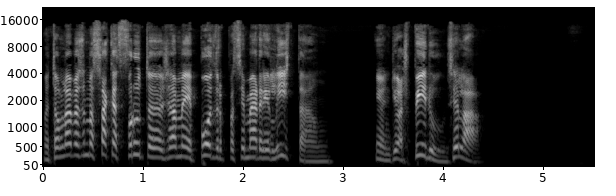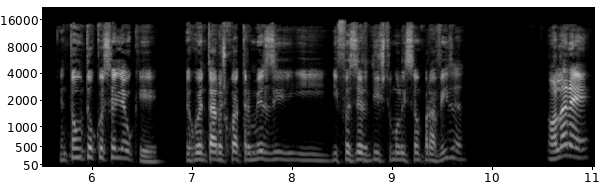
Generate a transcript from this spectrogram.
Ou então levas uma saca de fruta já meio podre para ser mais realista. Um, um diospiro, sei lá. Então o teu conselho é o quê? Aguentar os quatro meses e, e, e fazer disto uma lição para a vida? Olaré.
